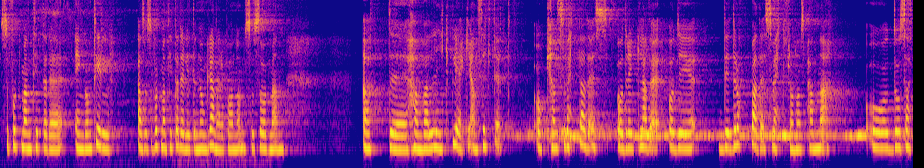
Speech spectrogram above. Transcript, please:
så fort man tittade en gång till, alltså så fort man tittade lite noggrannare på honom så såg man att äh, han var likblek i ansiktet. Och han svettades och dreglade och det, det droppade svett från hans panna. Och då satt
